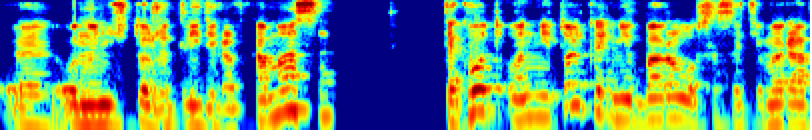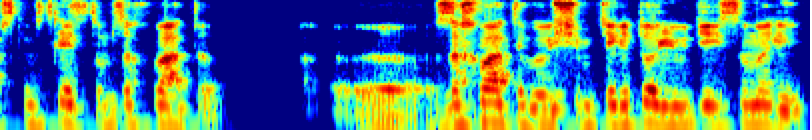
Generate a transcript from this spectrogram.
э, он уничтожит лидеров Хамаса. Так вот, он не только не боролся с этим арабским средством захвата, э, захватывающим территорию Иудеи и Самарии,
